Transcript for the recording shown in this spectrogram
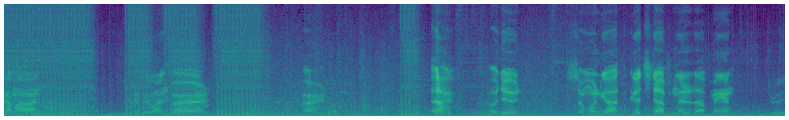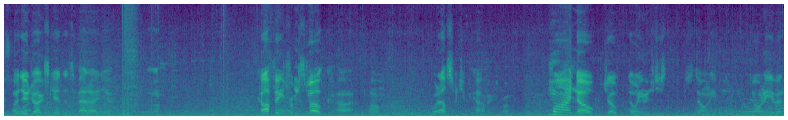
Come on. Everyone burn. Burn. Ugh. Oh, dude. Someone got the good stuff and lit it up, man. Don't do drugs, kid. That's a bad idea. Ugh. Coughing from smoke. Uh, um, what else would you be coughing from? Mine, no. Joke. Don't even. Just, just don't even. Don't even.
